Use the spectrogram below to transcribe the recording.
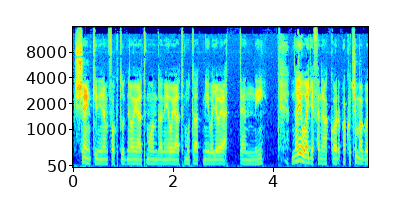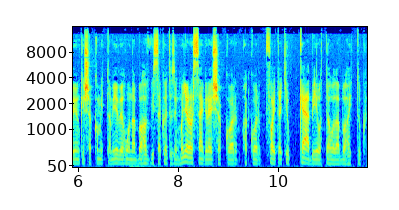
senki nem fog tudni olyat mondani, olyat mutatni, vagy olyat tenni, Na jó, egyefene, akkor, akkor csomagoljunk, és akkor mit tudom, jövő hónapban ha visszaköltözünk Magyarországra, és akkor, akkor folytatjuk kb. ott, ahol abba hagytuk.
